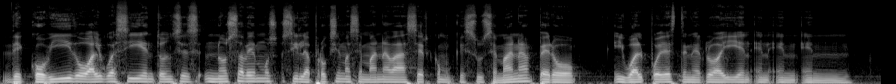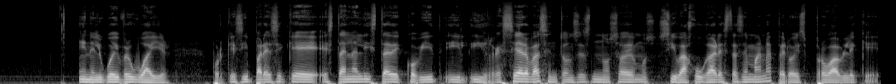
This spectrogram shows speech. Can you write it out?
de COVID o algo así, entonces no sabemos si la próxima semana va a ser como que su semana, pero igual puedes tenerlo ahí en, en, en, en el waiver wire. Porque si parece que está en la lista de COVID y reservas, entonces no sabemos si va a jugar esta semana, pero es probable que,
